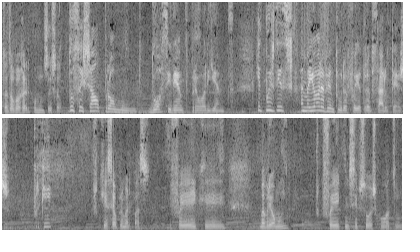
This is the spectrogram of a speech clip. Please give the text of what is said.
Tanto ao Barreiro como no Seixal. Do Seixal para o mundo, do Ocidente para o Oriente. E depois dizes, a maior aventura foi atravessar o Tejo. Porquê? Porque esse é o primeiro passo. E foi aí que me abriu ao mundo. Porque foi aí que conheci pessoas com outro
